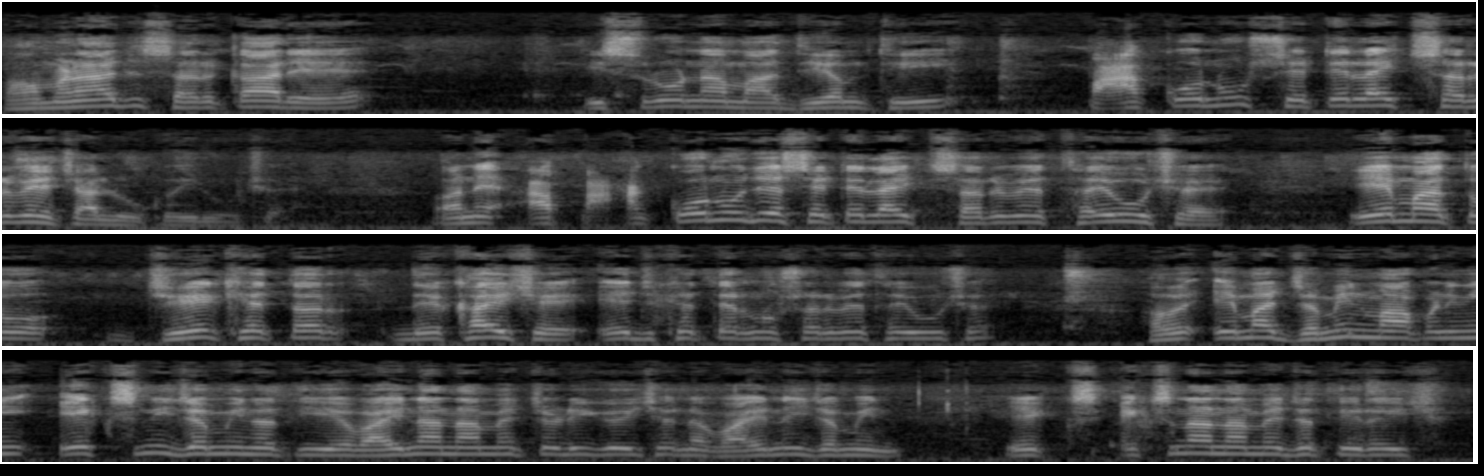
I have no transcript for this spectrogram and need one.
હમણાં જ સરકારે ઈસરોના માધ્યમથી પાકોનું સેટેલાઇટ સર્વે ચાલુ કર્યું છે. અને આ પાકોનું જે સેટેલાઇટ સર્વે થયું છે, એમાં તો જે ખેતર દેખાય છે, એ જ ખેતરનું સર્વે થયું છે. હવે એમાં જમીન માપણીની એક્સની જમીન હતી, એ વાયના નામે ચડી ગઈ છે અને વાયની જમીન એક્સ, એક્સના નામે જતી રહી છે.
